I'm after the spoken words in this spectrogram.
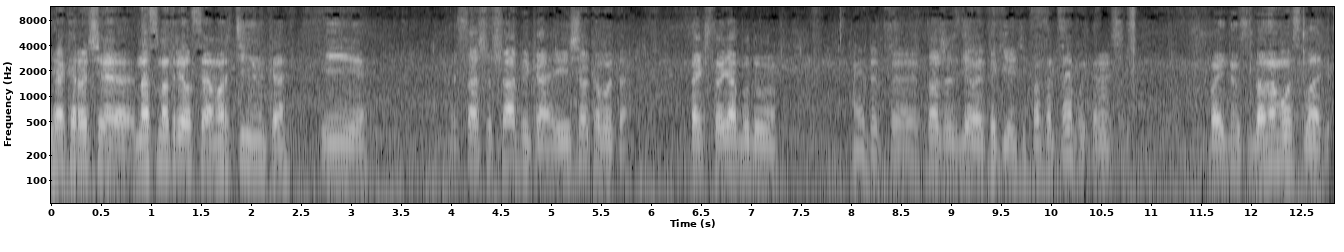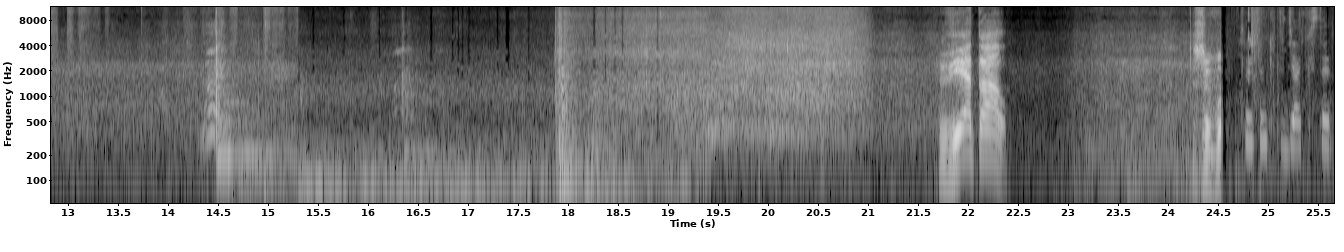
Я, короче, насмотрелся Мартиненко и Сашу Шапика и еще кого-то. Так что я буду этот, э, тоже сделать такие типа зацепы, короче. Пойду сюда на мост лазить. Ветал! Живой. Смотри, там какие-то дядьки стоят.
